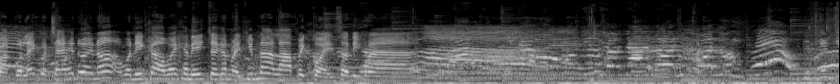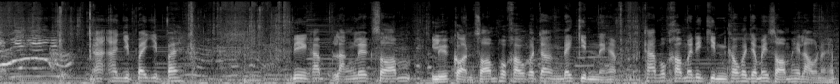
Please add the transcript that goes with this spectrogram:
ฝากกดไลค์กดแชร์ให้ด้วยเนาะวันนี้ก็เอาไว้แค่นี้เจอกันใหม่คลิปหน้าลาไปก่อยสวัสดีครับ อะอะหยิบไปหยิบไป นี่ครับหลังเลิกซ้อมหรือก่อนซ้อมพวกเขาก็ต้องได้กินนะครับ ถ้าพวกเขาไม่ได้กินเขาก็จะไม่ซ้อมให้เรานะครับ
